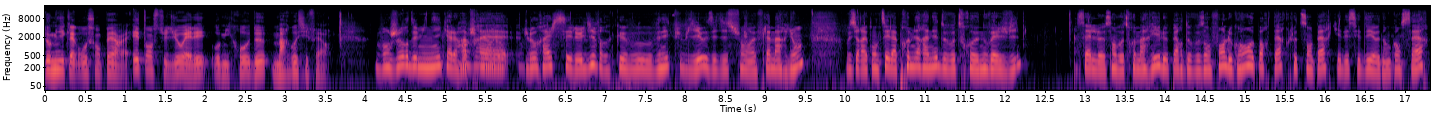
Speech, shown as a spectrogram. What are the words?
Dominique Lagroux-Sans-Père est en studio, elle est au micro de Margot Siffer. Bonjour Dominique, alors après L'orage, c'est le livre que vous venez de publier aux éditions euh, Flammarion. Vous y racontez la première année de votre nouvelle vie, celle sans votre mari, le père de vos enfants, le grand reporter Claude Sampère qui est décédé euh, d'un cancer.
